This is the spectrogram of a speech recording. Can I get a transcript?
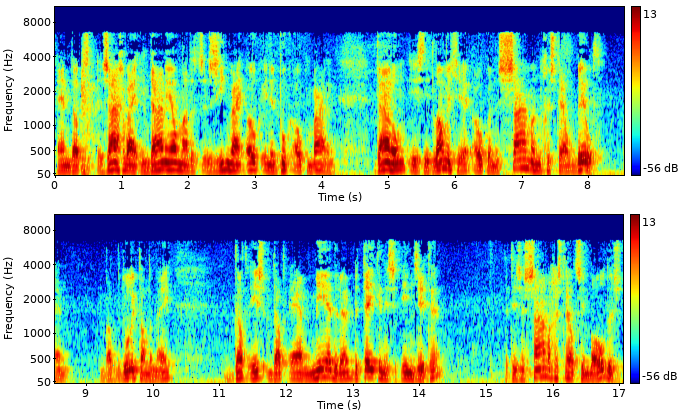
En dat zagen wij in Daniel, maar dat zien wij ook in het boek Openbaring. Daarom is dit lammetje ook een samengesteld beeld. En wat bedoel ik dan ermee? Dat is dat er meerdere betekenissen in zitten. Het is een samengesteld symbool, dus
